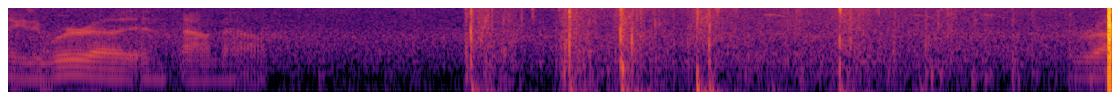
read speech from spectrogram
Negative. We're uh, in town now. Right.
